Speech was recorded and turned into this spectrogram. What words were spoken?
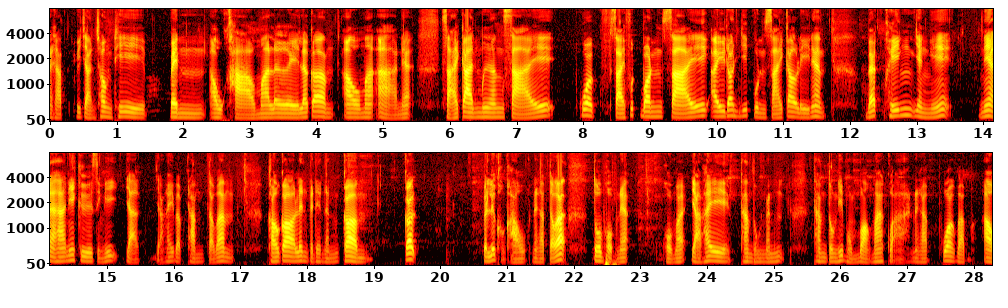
นะครับ วิจารณ์ช่องที่เป็นเอาข่าวมาเลย แล้วก็เอามาอ่านเนี่ยสายการเมืองสายพวกสายฟุตบอลสายไอดอลญี่ปุ่นสายเกาหลีเนี่ยแบ็คพิงอย่างนี้เนี่ยฮะนี่คือสิ่งที่อยากอยากให้แบบทำแต่ว่าเขาก็เล่นประเด็นนั้นก็ก็เป็นเรื่องของเขานะครับ แต่ว่าตัวผมเนี่ย ผมอยากให้ทำตรงนั้นทำตรงที่ผมบอกมากกว่านะครับ พวกแบบเอา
